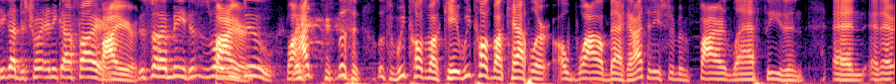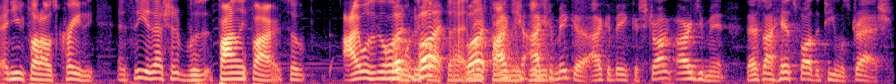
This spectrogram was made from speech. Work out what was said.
he got destroyed and he got fired. Fired. This is what I mean. This is what fired. we do. Well, I, listen, listen. We talked about Kate. We talked about Kapler a while back, and I said he should have been fired last season, and and and you thought I was crazy. And see, that should have was finally fired. So I wasn't the only one but who thought but that. but I I could make a I could make a strong argument that it's not his fault. The team was trash.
